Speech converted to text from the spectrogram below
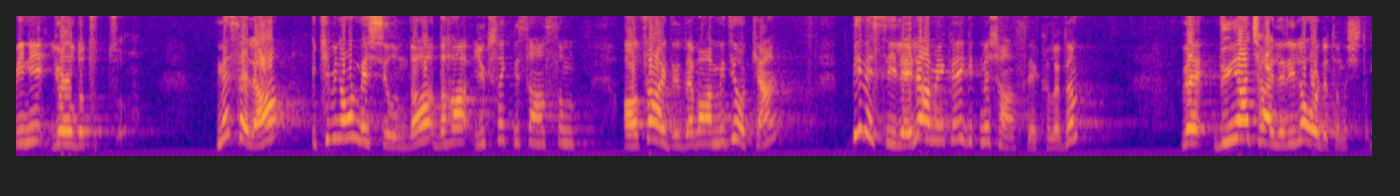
beni yolda tuttu. Mesela 2015 yılında daha yüksek lisansım 6 aydır devam ediyorken bir vesileyle Amerika'ya gitme şansı yakaladım. Ve dünya çaylarıyla orada tanıştım.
